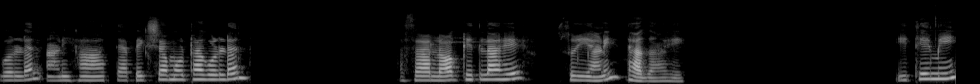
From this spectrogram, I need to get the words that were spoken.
गोल्डन आणि हा त्यापेक्षा मोठा गोल्डन असा लॉक घेतला आहे सुई आणि धागा आहे. इथे मी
